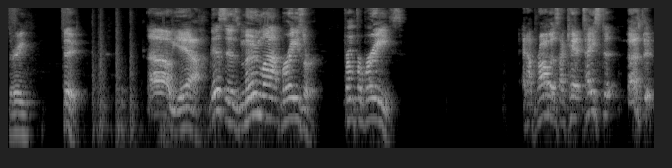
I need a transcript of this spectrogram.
three, two. Oh yeah, this is Moonlight Breezer from Febreze. And I promise I can't taste it. Nothing.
